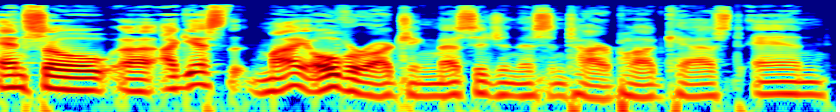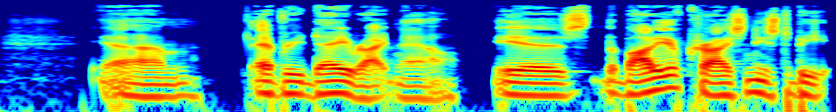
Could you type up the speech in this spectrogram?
And so, uh, I guess my overarching message in this entire podcast and um, every day right now is the body of Christ needs to be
